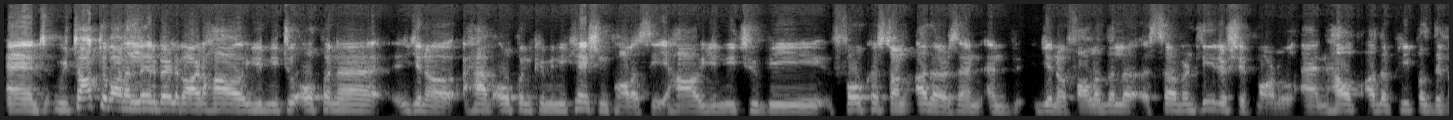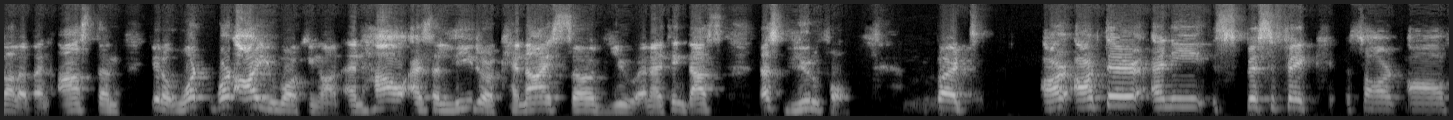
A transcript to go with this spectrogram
and we talked about a little bit about how you need to open a you know have open communication policy how you need to be focused on others and and you know follow the servant leadership model and help other people develop and ask them you know what what are you working on and how as a leader can i serve you? And i think that's that's beautiful. But are, are there any specific sort of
